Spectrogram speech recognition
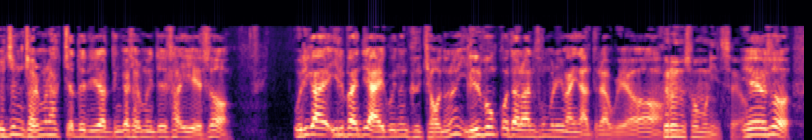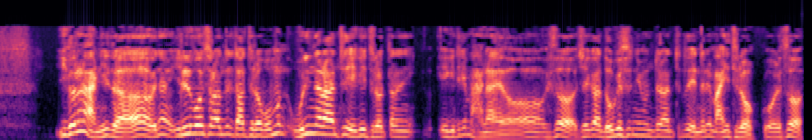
요즘 젊은 학자들이라든가 젊은이들 사이에서 우리가 일반인들이 알고 있는 그 견우는 일본 거다라는 소문이 많이 나더라고요. 그런 소문이 있어요. 예, 그래서 이거는 아니다. 왜냐하면 일본 사람들이 다 들어보면 우리나라한테 얘기 들었다는 얘기들이 많아요. 그래서 제가 노 교수님들한테도 옛날에 많이 들었고 그래서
